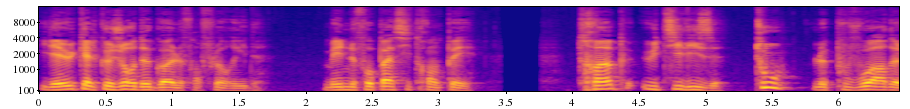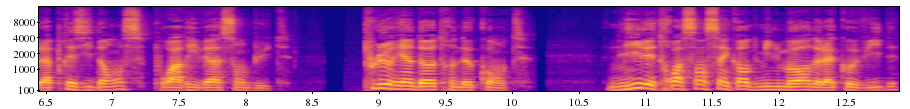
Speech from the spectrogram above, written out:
il y a eu quelques jours de golf en Floride, mais il ne faut pas s'y tromper. Trump utilise tout le pouvoir de la présidence pour arriver à son but. Plus rien d'autre ne compte. Ni les 350 000 morts de la Covid,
